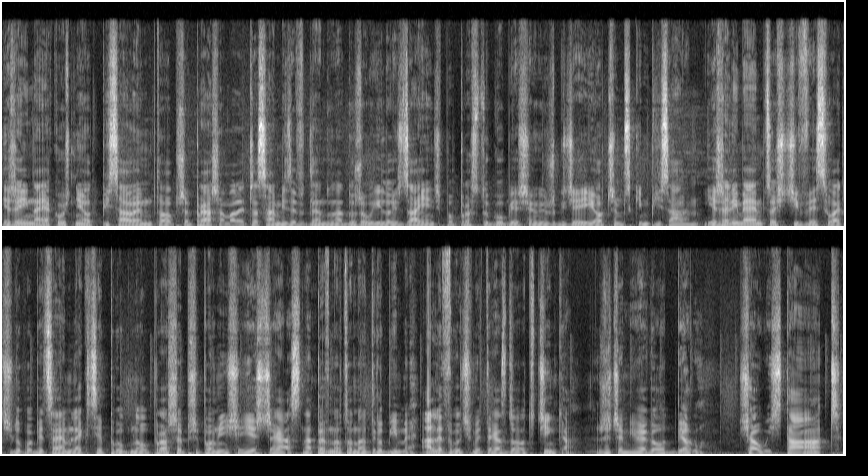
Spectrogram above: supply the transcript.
Jeżeli na jakąś nie odpisałem, to przepraszam, ale czasami ze względu na dużą ilość zajęć po prostu gubię się już gdzie i o czym z kim pisałem. Jeżeli miałem coś Ci wysłać lub obiecałem lekcję próbną, proszę przypomnij się jeszcze raz. Na pewno to nadrobimy. Ale wróćmy teraz do odcinka. Życzę miłego odbioru. Shall we start?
